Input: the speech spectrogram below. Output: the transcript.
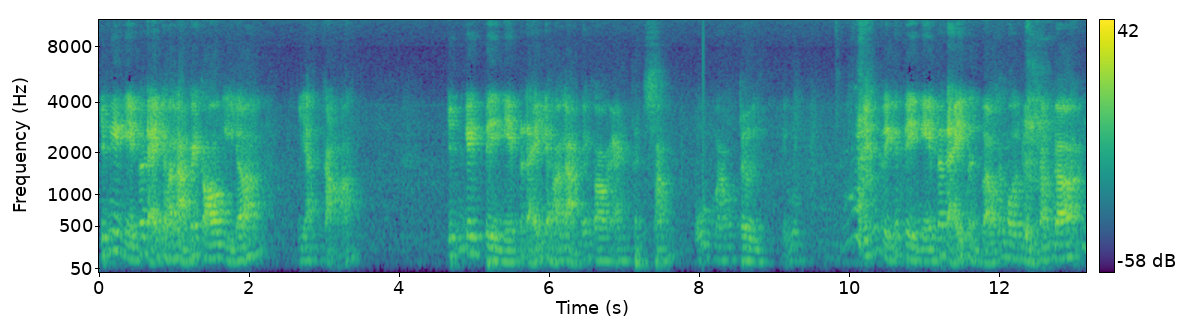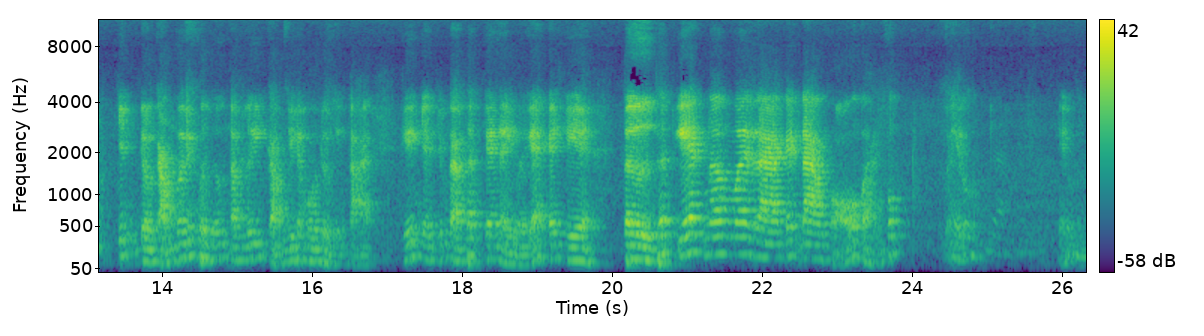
chính cái nghiệp nó đẩy cho họ làm cái con gì đó, gì ăn cỏ. Chính cái tiền nghiệp nó đẩy cho họ làm cái con ăn thịt sống, uống máu tươi hiểu không chính vì cái tiền nghiệp nó đẩy mình vào cái môi trường sống đó, chính rồi cộng với cái khuynh hướng tâm lý, cộng với cái môi trường hiện tại, khiến cho chúng ta thích cái này và ghét cái kia từ thích ghét nó mới ra cái đau khổ và hạnh phúc. Có hiểu không? Hiểu không?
